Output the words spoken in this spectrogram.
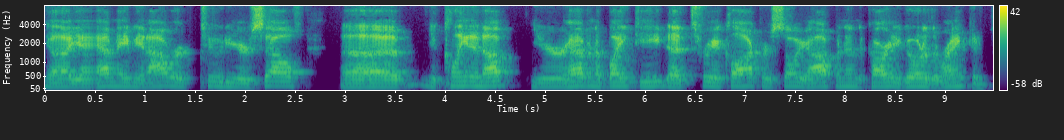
Uh, you have maybe an hour or two to yourself. Uh, you're cleaning up. You're having a bite to eat at three o'clock or so. You're hopping in the car. You go to the rink, and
